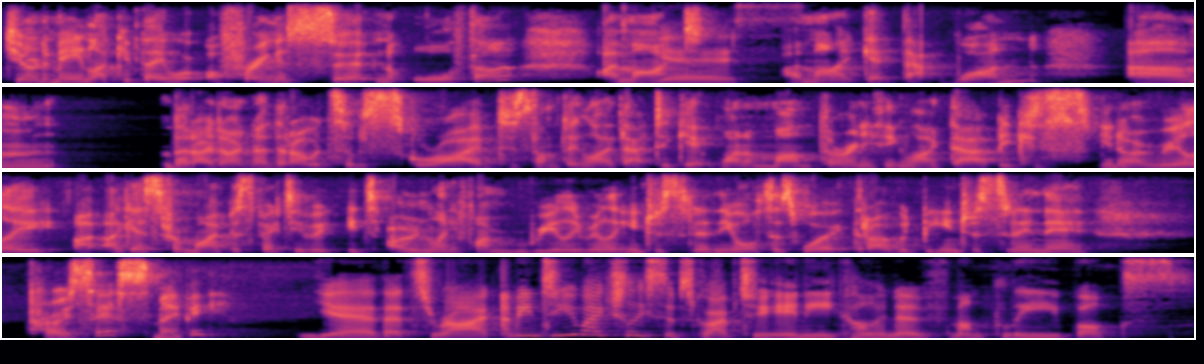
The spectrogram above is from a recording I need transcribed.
do you know what I mean? Like if they were offering a certain author, I might Yes. I might get that one. Um, but I don't know that I would subscribe to something like that to get one a month or anything like that because, you know, really, I, I guess from my perspective, it's only if I'm really, really interested in the author's work that I would be interested in their process, maybe. Yeah, that's right. I mean, do you actually subscribe to any kind of monthly box?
